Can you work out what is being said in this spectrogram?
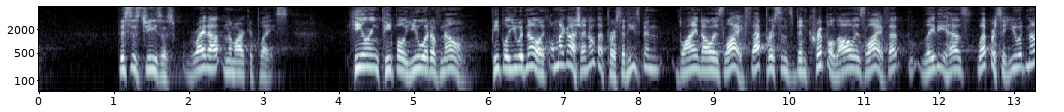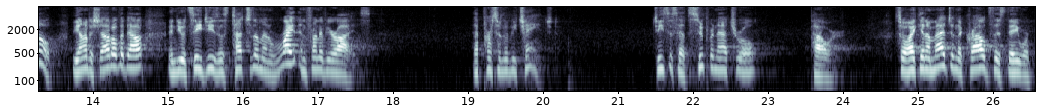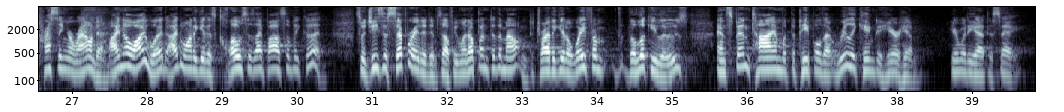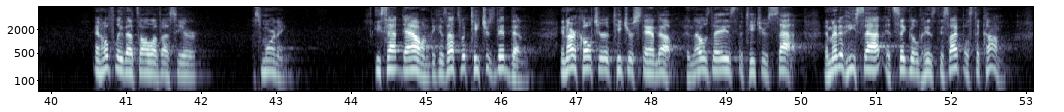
This is Jesus right out in the marketplace, healing people you would have known, people you would know, like, oh my gosh, I know that person. He's been blind all his life. That person's been crippled all his life. That lady has leprosy. You would know beyond a shadow of a doubt, and you would see Jesus touch them, and right in front of your eyes, that person would be changed. Jesus had supernatural power. So I can imagine the crowds this day were pressing around him. I know I would. I'd want to get as close as I possibly could. So Jesus separated himself. He went up onto the mountain to try to get away from the looky loos and spend time with the people that really came to hear him, hear what he had to say. And hopefully that's all of us here this morning. He sat down because that's what teachers did then. In our culture, teachers stand up. In those days, the teachers sat. The minute he sat, it signaled his disciples to come,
